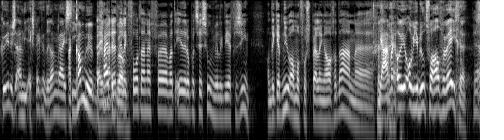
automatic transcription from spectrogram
kun je dus aan die expected ranglijst Maar zien. Cambuur Hey, begrijp maar ik dat wel. wil ik voortaan even eh, wat eerder op het seizoen wil ik die even zien. Want ik heb nu allemaal voorspellingen al gedaan. eh. Ja, maar oh, je, oh, je bedoelt voor halverwege. ja.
